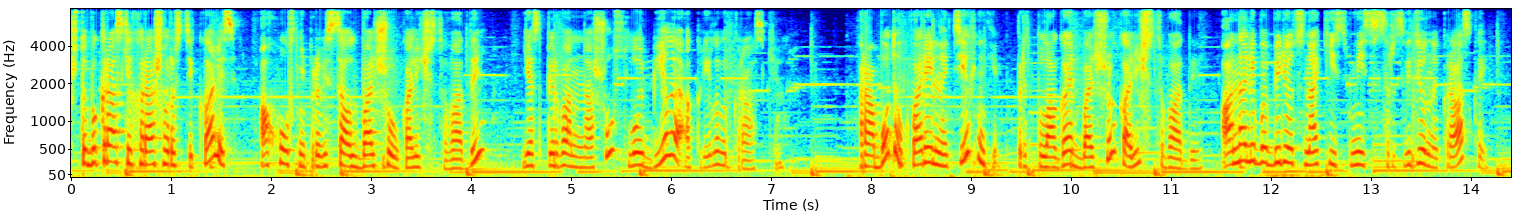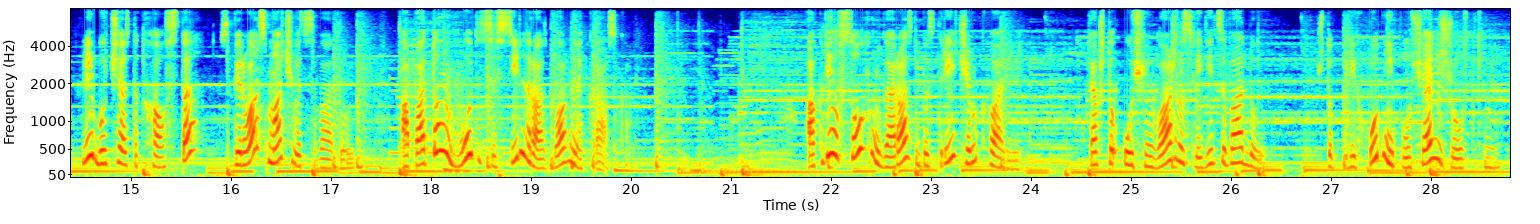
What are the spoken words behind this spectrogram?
Чтобы краски хорошо растекались, а холст не провисал от большого количества воды, я сперва наношу слой белой акриловой краски. Работа в акварельной технике предполагает большое количество воды. Она либо берется на кисть вместе с разведенной краской, либо участок холста сперва смачивается водой, а потом вводится сильно разбавленная краска. Акрил сохнет гораздо быстрее, чем акварель, так что очень важно следить за водой, чтобы переходы не получались жесткими.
